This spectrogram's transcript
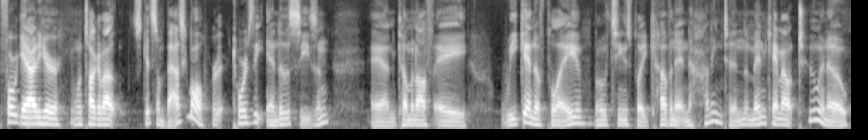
Before we get out of here, we want to talk about let's get some basketball We're towards the end of the season and coming off a weekend of play. Both teams played Covenant and Huntington. The men came out 2 and 0.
